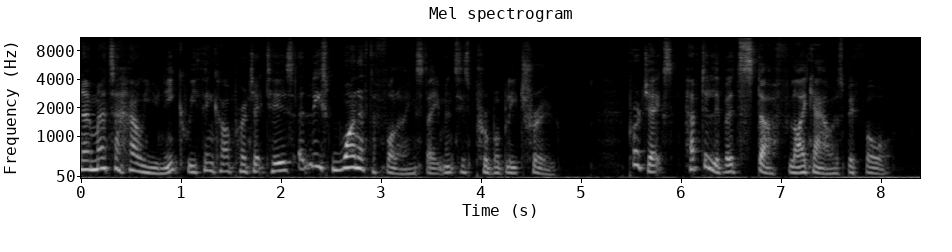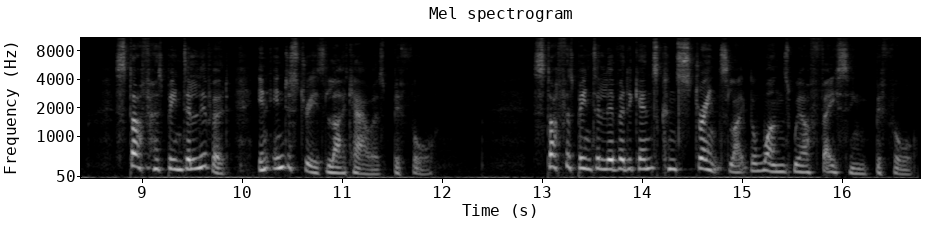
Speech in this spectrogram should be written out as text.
No matter how unique we think our project is, at least one of the following statements is probably true projects have delivered stuff like ours before. Stuff has been delivered in industries like ours before. Stuff has been delivered against constraints like the ones we are facing before.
